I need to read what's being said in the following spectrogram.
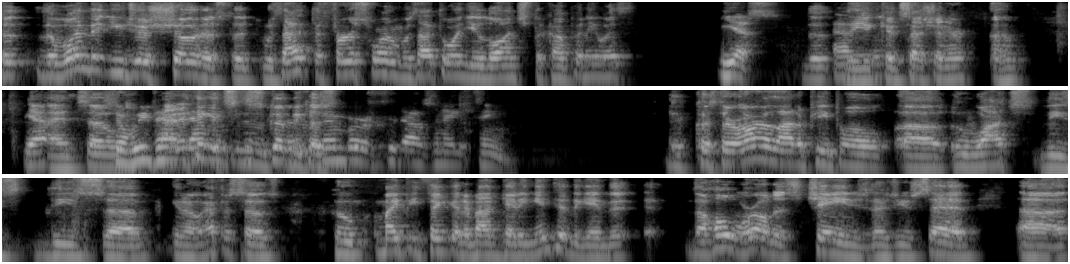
So the one that you just showed us, that was that the first one? Was that the one you launched the company with? Yes. The the Absolutely. concessionaire. Uh-huh. Yeah. And so, So we've had. I think it's this is good because November of 2018. because there are a lot of people uh, who watch these these uh, you know episodes who might be thinking about getting into the game. The, the whole world has changed, as you said. Uh,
